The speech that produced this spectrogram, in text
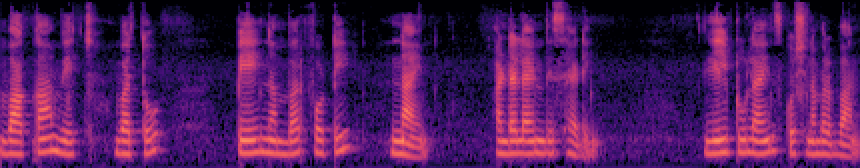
ਵਾਕਾਂ ਵਿੱਚ ਵਰਤੋ page number 49 underline this heading leave two lines question number 1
